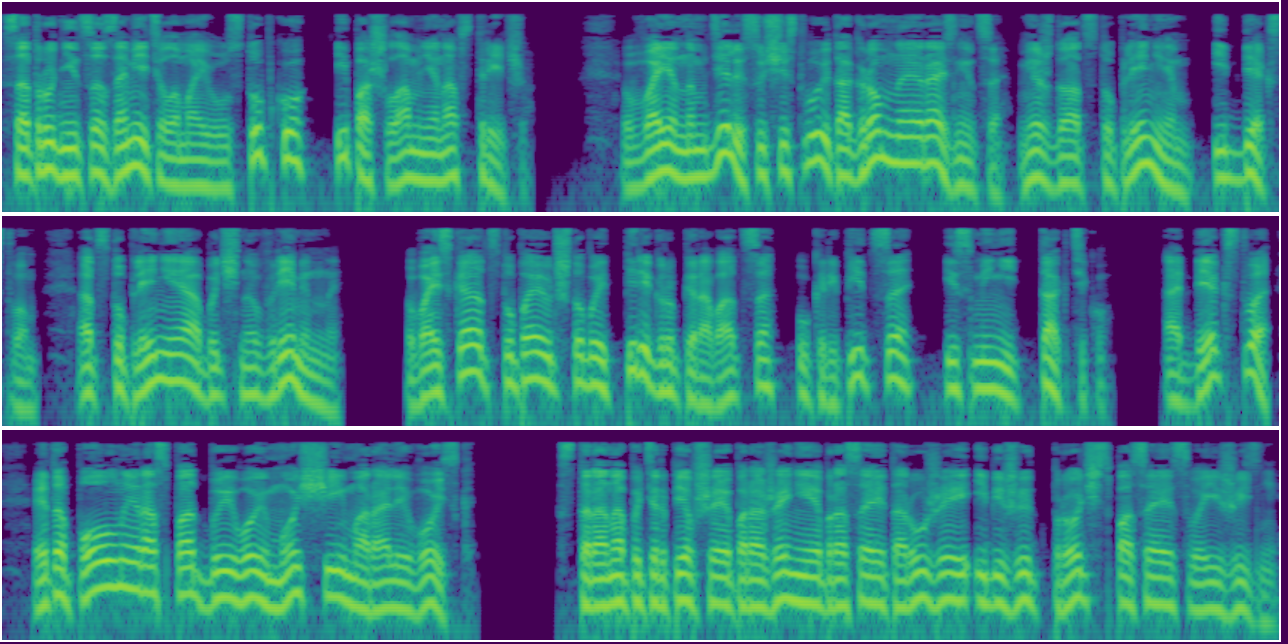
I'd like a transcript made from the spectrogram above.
Сотрудница заметила мою уступку и пошла мне навстречу. В военном деле существует огромная разница между отступлением и бегством. Отступления обычно временны. Войска отступают, чтобы перегруппироваться, укрепиться и сменить тактику. А бегство — это полный распад боевой мощи и морали войск. Сторона, потерпевшая поражение, бросает оружие и бежит прочь, спасая свои жизни.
